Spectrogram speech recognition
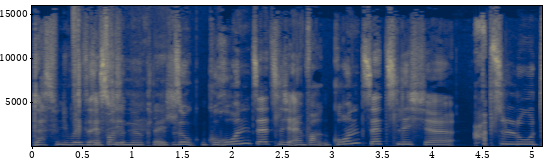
das finde ich das ist viel möglich. so grundsätzlich einfach grundsätzliche absolut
